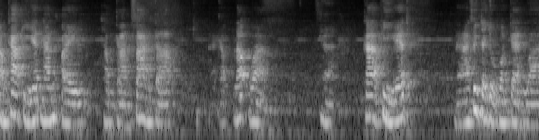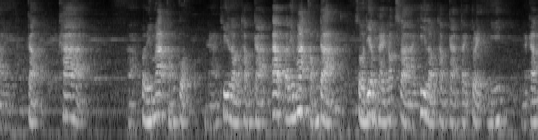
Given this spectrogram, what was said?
นำค่า pH นั้นไปทำการสร้างกราฟนะครับระหว่างค่า pH นะซึ่งจะอยู่บนแกน y กับค่าปริมาตรของกรดนะที่เราทำการอะปริมาตรของด่างโซเดียมไฮดรอกไซด์ที่เราทำการไตรเตรดนี้นะครับ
